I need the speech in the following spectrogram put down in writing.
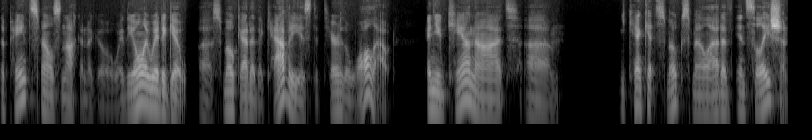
The paint smell's not going to go away. The only way to get uh, smoke out of the cavity is to tear the wall out, and you cannot um, you can't get smoke smell out of insulation.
